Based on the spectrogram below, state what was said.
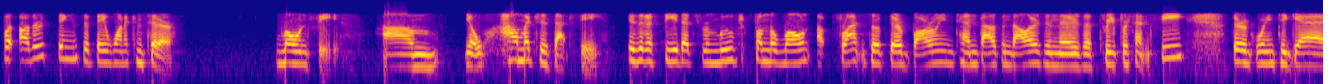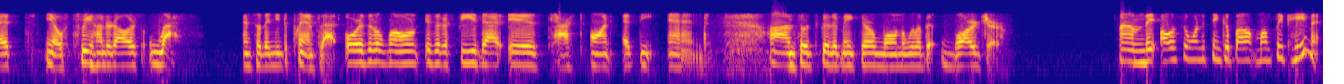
But other things that they want to consider loan fees. Um, you know, how much is that fee? Is it a fee that's removed from the loan up front? So if they're borrowing ten thousand dollars and there's a three percent fee, they're going to get you know three hundred dollars less, and so they need to plan for that. Or is it a loan? Is it a fee that is tacked on at the end? Um, so it's going to make their loan a little bit larger. Um, they also want to think about monthly payments.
